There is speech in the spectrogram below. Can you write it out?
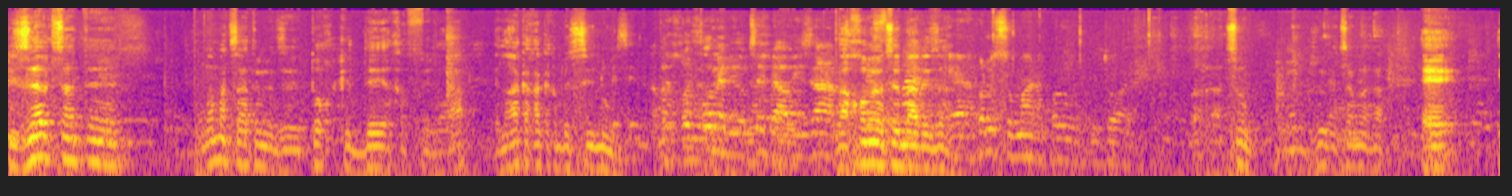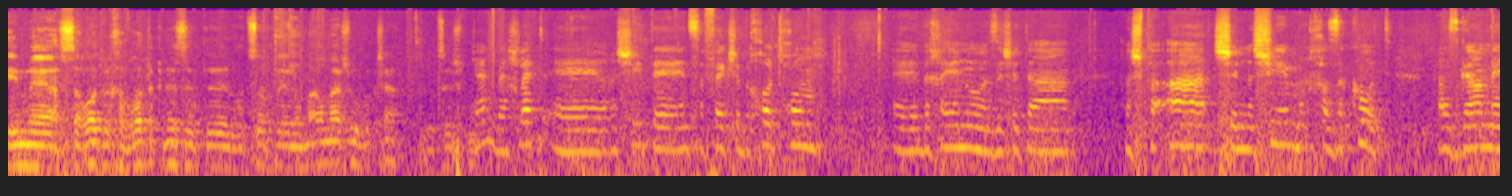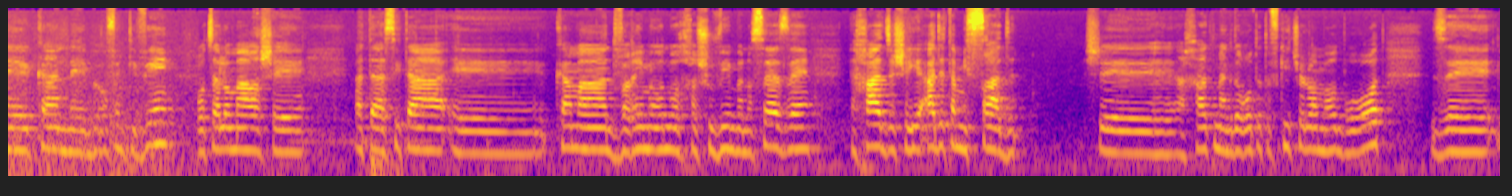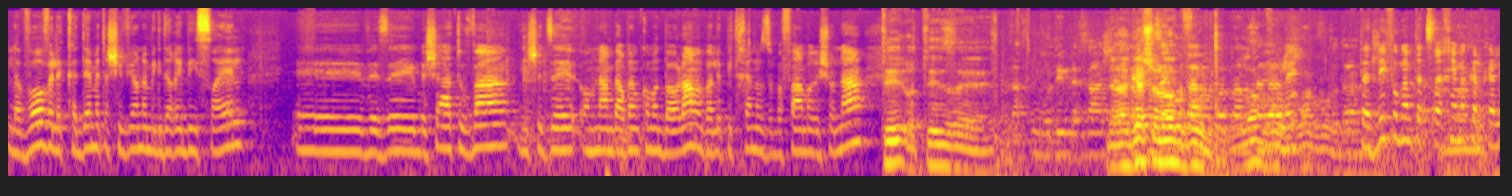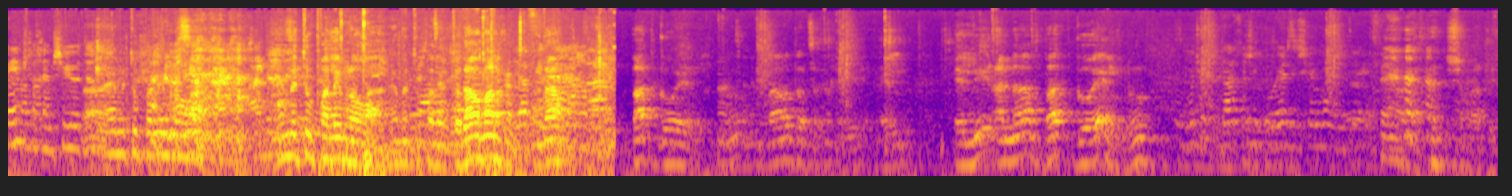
פיזר קצת, אה, לא מצאתם את זה תוך כדי החפירה, אלא רק אחר כך בסינון. אבל כל חומר יוצא באריזה. והחומר יוצא באריזה. כן, הכל מסומן, הכל מתואר. עצום. פשוט יוצא מלאכה. אה, אם אה, השרות וחברות הכנסת אה, רוצות לומר משהו, בבקשה, אני רוצה לשמוע. כן, בהחלט. ראשית, אין ספק שבכל תחום בחיינו אז יש את ההשפעה של נשים חזקות, אז גם כאן באופן טבעי. רוצה לומר שאתה עשית אה, כמה דברים מאוד מאוד חשובים בנושא הזה. אחד זה שייעדת משרד, שאחת מהגדרות התפקיד שלו המאוד ברורות זה לבוא ולקדם את השוויון המגדרי בישראל, וזה בשעה טובה, יש את זה אומנם בהרבה מקומות בעולם, אבל לפתחנו זה בפעם הראשונה. אותי, אותי זה אנחנו מודים לך. מרגש שאתה ללא מחזק גבול. אותנו כל פעם ללא. גבול, גבול. תדליפו גם את הצרכים הכלכליים שלכם, שיהיו יותר... הם מטופלים לא רע. הם מטופלים לא רע. הם מטופלים. תודה רבה לכם. תודה. בת גואל. נו, מה עוד אתה צריך? אלי ענה בת גואל, נו. שמעתי.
